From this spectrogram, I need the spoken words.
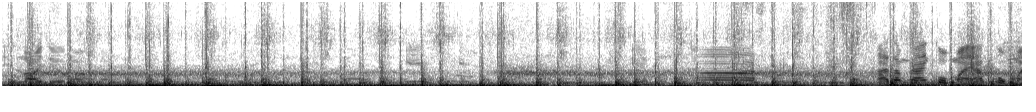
เห็นรอยเดิมมั้งอ่าอ่าทำการกบใหม่ครับกบใหม่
